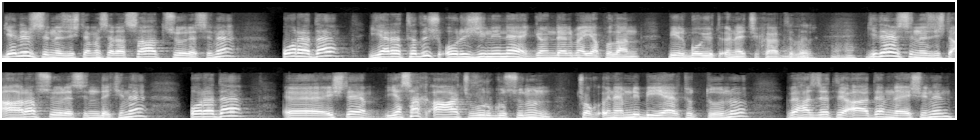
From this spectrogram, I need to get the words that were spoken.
gelirsiniz işte mesela Saat suresine orada yaratılış orijinine gönderme yapılan bir boyut öne çıkartılır. Gidersiniz işte Araf suresindekine orada e, işte yasak ağaç vurgusunun çok önemli bir yer tuttuğunu ve Hazreti Adem'le eşinin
